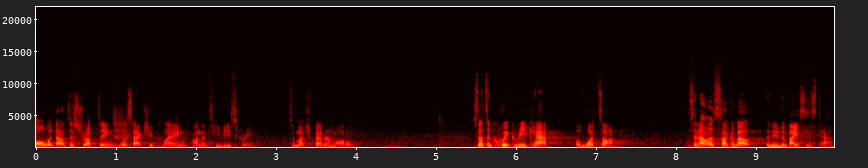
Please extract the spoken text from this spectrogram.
all without disrupting what's actually playing on the TV screen. It's a much better model. So that's a quick recap of what's on. So now let's talk about the new Devices tab.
